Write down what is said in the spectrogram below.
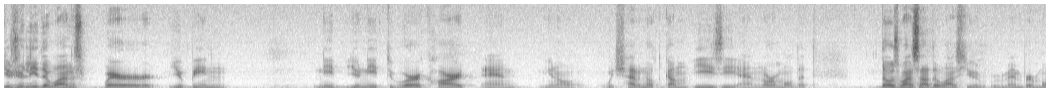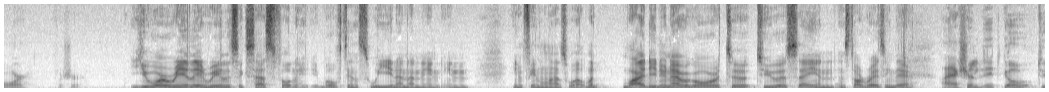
usually the ones where you've been need you need to work hard and you know which have not come easy and normal that those ones are the ones you remember more for sure you were really really successful both in sweden and in in, in finland as well but why did you never go over to, to usa and, and start racing there i actually did go to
